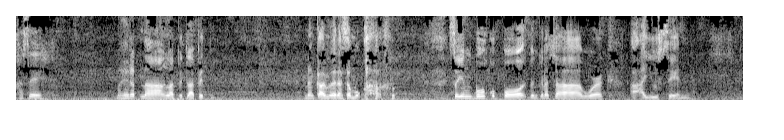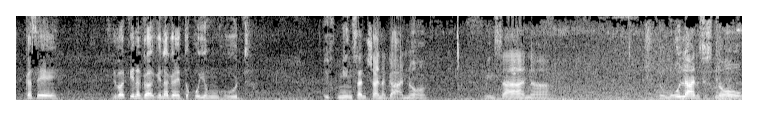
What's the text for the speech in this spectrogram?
Kasi mahirap na ang lapit-lapit ng camera sa mukha ko. So yung buhok ko po, doon ko na sa work aayusin kasi, di ba kinaga, ginaganito ko yung hood? If minsan siya nagaano, minsan uh, umuulan, nasa snow.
